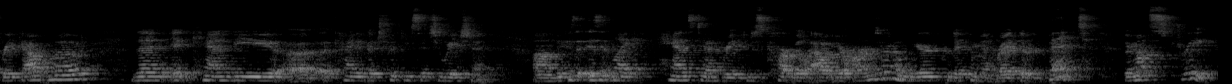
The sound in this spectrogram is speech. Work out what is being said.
freak out mode, then it can be a, a kind of a tricky situation um, because it isn't like handstand where you can just cartwheel out. Your arms are in a weird predicament, right? They're bent, they're not straight.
